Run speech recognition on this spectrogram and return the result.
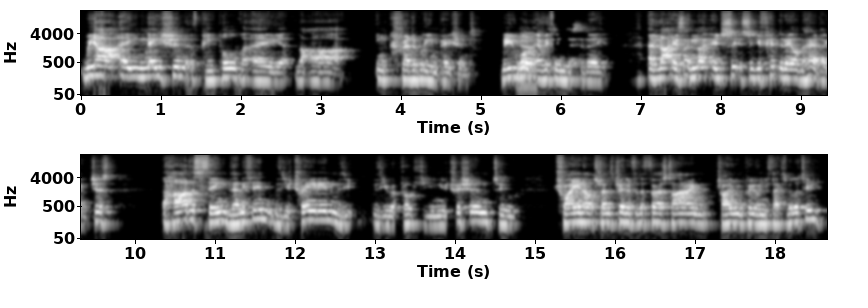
we are a nation of people that, are, that are incredibly impatient. We want yes. everything yesterday and that is and that is, so you've hit the nail on the head. Like just the hardest thing with anything with your training with your, with your approach to your nutrition to trying out strength training for the first time trying to improve on your flexibility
